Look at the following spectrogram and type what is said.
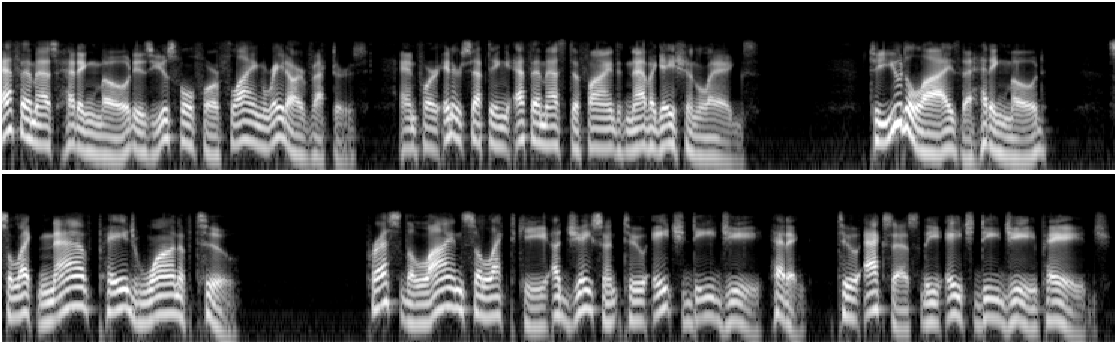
FMS heading mode is useful for flying radar vectors and for intercepting FMS-defined navigation legs. To utilize the heading mode, select Nav page 1 of 2. Press the Line Select key adjacent to HDG heading to access the HDG page.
